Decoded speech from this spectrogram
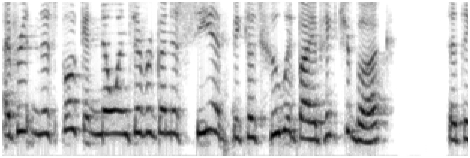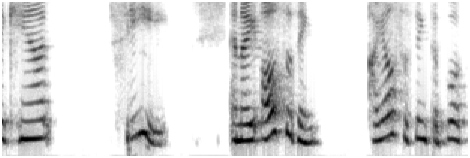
I've written this book and no one's ever going to see it because who would buy a picture book that they can't see? And I also think I also think the book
